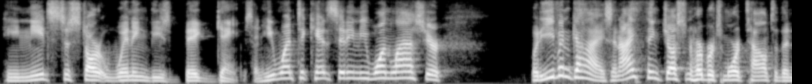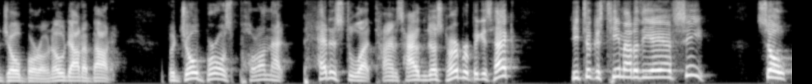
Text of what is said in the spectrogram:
He needs to start winning these big games. And he went to Kansas City and he won last year. But even guys, and I think Justin Herbert's more talented than Joe Burrow, no doubt about it. But Joe Burrow's put on that pedestal at times higher than Justin Herbert because heck, he took his team out of the AFC. So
